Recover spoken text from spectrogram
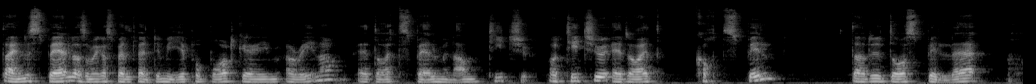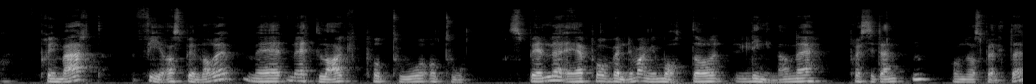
Det ene spillet som jeg har spilt veldig mye på Board Game Arena, er da et spill med navn Teachu. Og Teachu er da et kortspill der du da spiller primært fire spillere med et lag på to og to. Spillet er på veldig mange måter lignende Presidenten, om du har spilt det.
